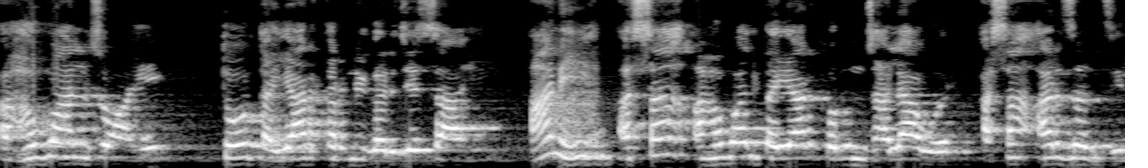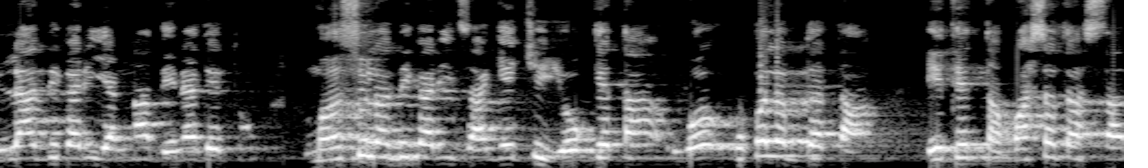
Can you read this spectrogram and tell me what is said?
अहवाल जो आहे तो तयार करणे गरजेचं आहे. आणि असा अहवाल तयार करून झाल्यावर असा अर्ज जिल्हाधिकारी यांना देण्यात येतो. महसूल अधिकारी जागेची योग्यता व उपलब्धता येथे तपासत असतात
